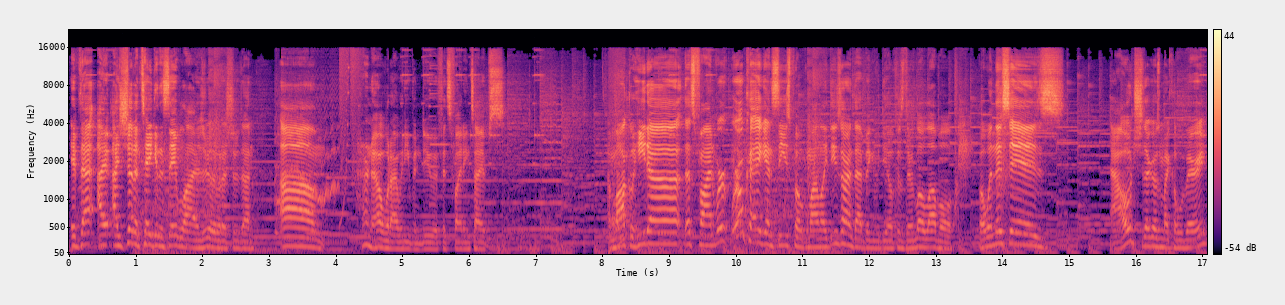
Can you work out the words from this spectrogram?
if that, I, I should have taken the is really what I should have done. Um, I don't know what I would even do if it's fighting types. A Makuhita, that's fine. We're, we're okay against these Pokemon. Like, these aren't that big of a deal because they're low level. But when this is Ouch, there goes my Coba Berry.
